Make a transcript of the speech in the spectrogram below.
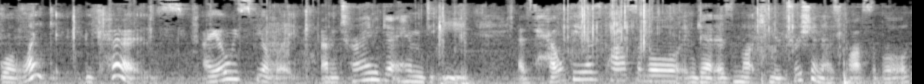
will like it because I always feel like I'm trying to get him to eat as healthy as possible and get as much nutrition as possible.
